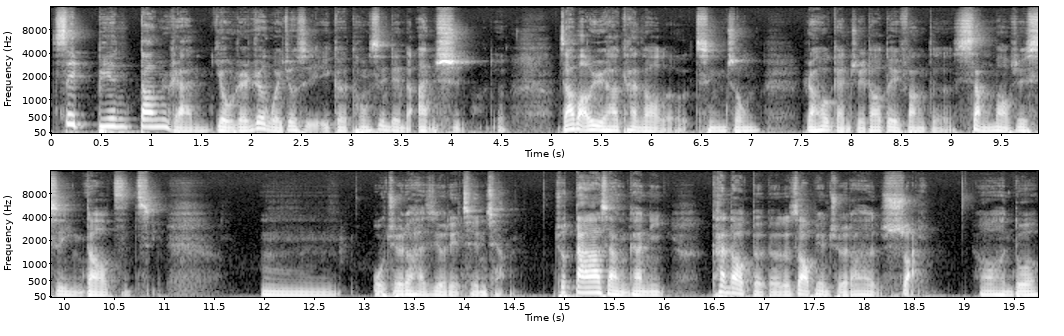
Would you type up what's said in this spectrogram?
这边当然有人认为就是一个同性恋的暗示，就贾宝玉他看到了秦钟。然后感觉到对方的相貌去吸引到自己，嗯，我觉得还是有点牵强。就大家想想看，你看到德德的照片，觉得他很帅，然后很多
